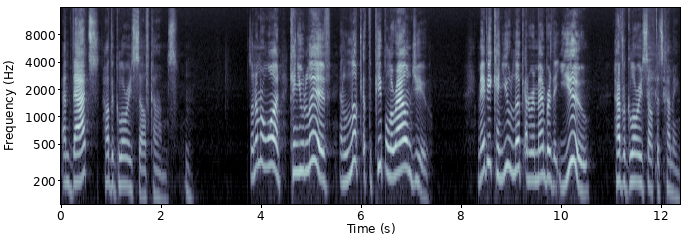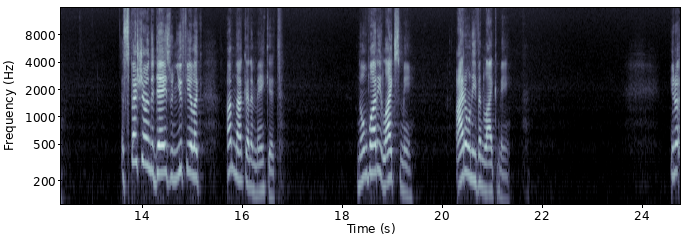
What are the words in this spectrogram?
And that's how the glory self comes. So, number one, can you live and look at the people around you? Maybe can you look and remember that you have a glory self that's coming? Especially on the days when you feel like, I'm not going to make it. Nobody likes me. I don't even like me. You know,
